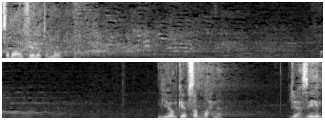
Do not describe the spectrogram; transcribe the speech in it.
صباح الخير يا طلاب. اليوم كيف صبحنا؟ جاهزين؟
